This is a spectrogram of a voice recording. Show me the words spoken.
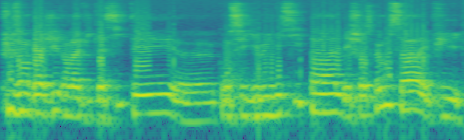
plus engagé dans la vie de la cité, euh, conseiller municipal, des choses comme ça Et puis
